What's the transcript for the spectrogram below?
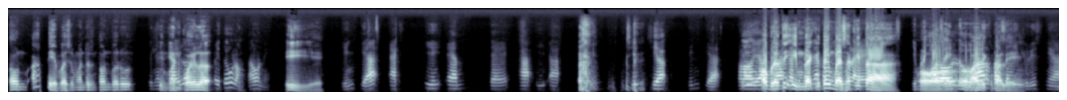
tahun apa ya? Bahasa Mandarin tahun baru Sinjan Koile. Itu ulang tahun nih. Iya. Cincia X I N C H I A. Cinca. Cincia. Kalau yang Oh berarti Imlek itu yang kan bahasa Imlek. kita. Imlek Oh, Kalau itu luar kebalik, bahasa kebalik. Inggrisnya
